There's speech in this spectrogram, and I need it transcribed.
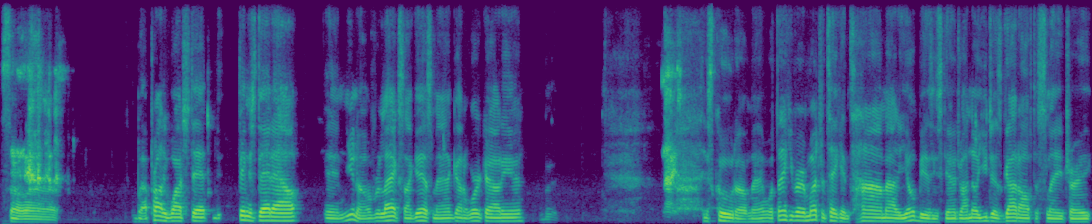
So, uh, but I probably watched that, finish that out, and you know, relax. I guess, man. Got a workout in, but Nice. it's cool though, man. Well, thank you very much for taking time out of your busy schedule. I know you just got off the slave trade.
